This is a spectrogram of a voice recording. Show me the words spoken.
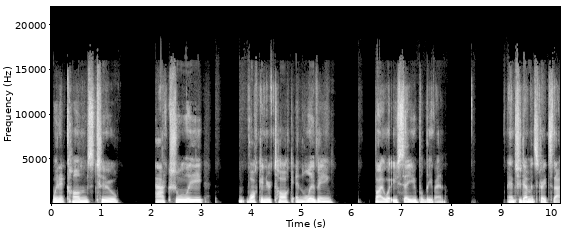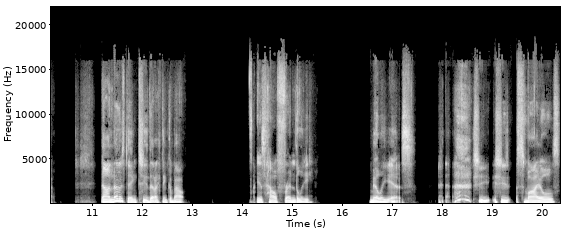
When it comes to actually walking your talk and living by what you say you believe in. And she demonstrates that. Now, another thing too that I think about is how friendly Millie is. she she smiles.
